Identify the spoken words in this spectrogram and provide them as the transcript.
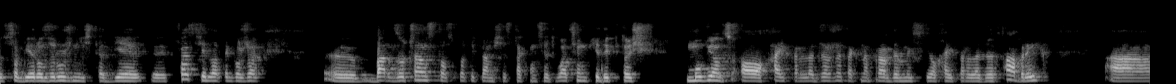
y, sobie rozróżnić te dwie y, kwestie, dlatego że y, bardzo często spotykam się z taką sytuacją, kiedy ktoś mówiąc o Hyperledgerze tak naprawdę myśli o Hyperledger Fabric, a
